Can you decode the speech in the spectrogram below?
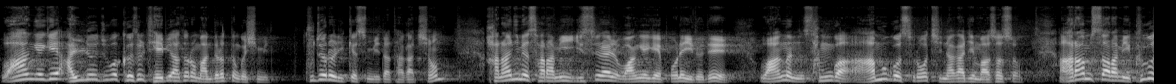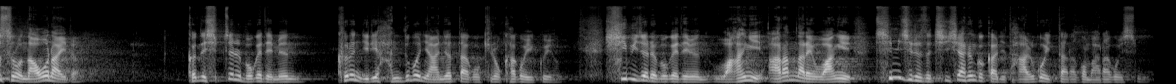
왕에게 알려주고 그것을 대비하도록 만들었던 것입니다. 구절을 읽겠습니다. 다 같이요. 하나님의 사람이 이스라엘 왕에게 보내 이르되 왕은 삼과 아무 곳으로 지나가지 마소서. 아람 사람이 그곳으로 나오나이다. 그런데 10절을 보게 되면 그런 일이 한두 번이 아니었다고 기록하고 있고요. 12절에 보게 되면 왕이 아랍 나라의 왕이 침실에서 지시하는 것까지 다 알고 있다라고 말하고 있습니다.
